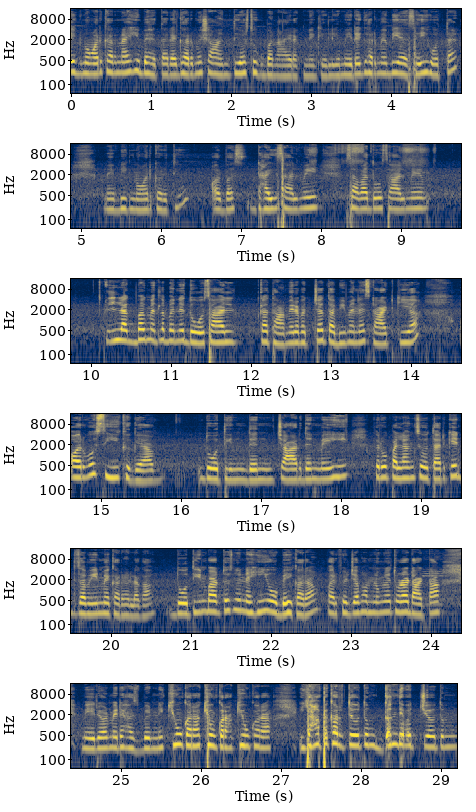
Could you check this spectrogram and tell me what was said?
इग्नोर करना ही बेहतर है, घर में शांति और सुख बनाए रखने के लिए। मेरे घर में भी ऐसे ही होता है, मैं भी इग्नोर करती हूँ और बस ढाई साल में, सवा दो साल में, लगभग मतलब मैंने दो साल का था मेरा बच्चा, तभी मैंने स्टार्ट किया और वो सीख गया। दो तीन दिन, चार दिन में ही फिर वो पलंग से उतर के ज़मीन में करने लगा। दो तीन बार तो उसने नहीं ओबे करा, पर फिर जब हम लोग ने थोड़ा डांटा, मेरे और मेरे हस्बैंड ने, क्यों करा क्यों करा क्यों करा? यहाँ पे करते हो तुम, गंदे बच्चे हो तुम,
